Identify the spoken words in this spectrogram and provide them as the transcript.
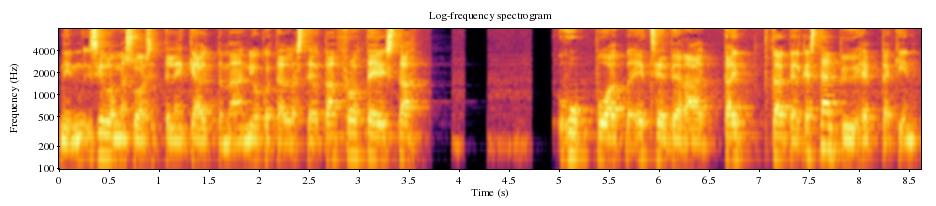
niin silloin mä suosittelen käyttämään joko tällaista jotain froteista, huppua, et cetera, tai, tai pelkästään pyyhettäkin,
